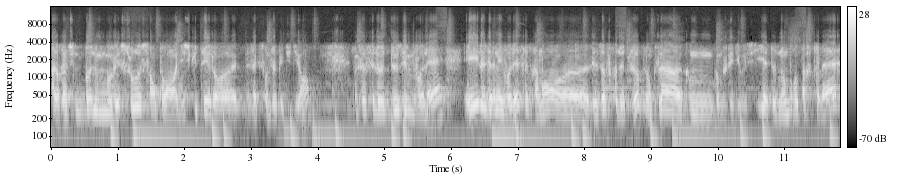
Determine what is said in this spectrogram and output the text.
Alors est-ce une bonne ou une mauvaise chose? Ça, on pourra en discuter lors euh, des actions de job étudiants. Donc ça, c'est le deuxième volet. Et le dernier volet, c'est vraiment les offres de job. Donc là, euh, comme, comme je l'ai dit aussi, il y a de nombreux partenaires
